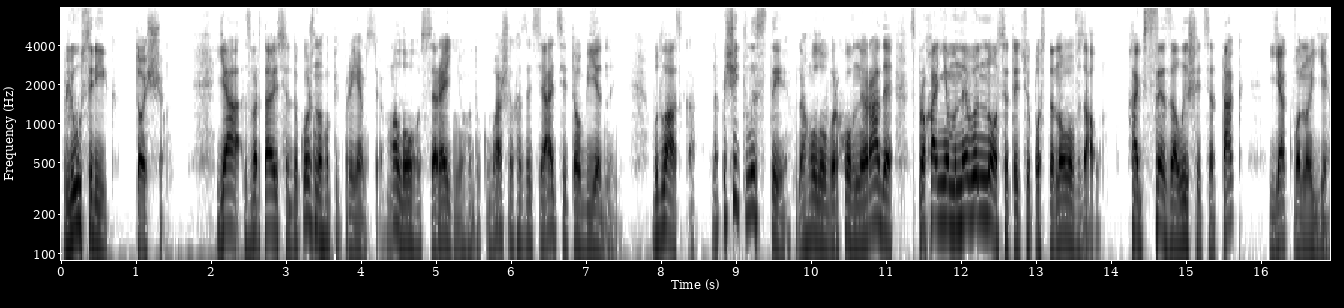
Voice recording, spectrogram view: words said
плюс рік тощо. Я звертаюся до кожного підприємства, малого, середнього, до ваших асоціацій та об'єднань. Будь ласка, напишіть листи на голову Верховної Ради з проханням не виносити цю постанову в зал. Хай все залишиться так, як воно є.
